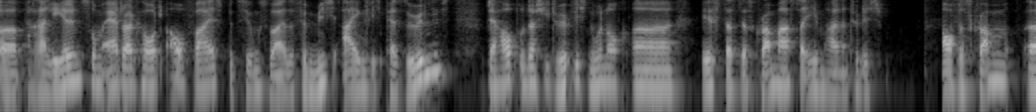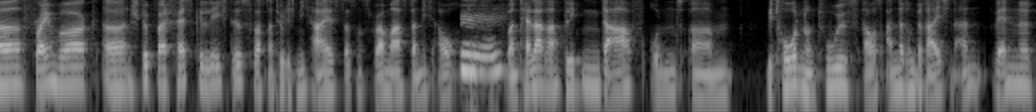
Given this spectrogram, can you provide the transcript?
äh, Parallelen zum Agile Coach aufweist, beziehungsweise für mich eigentlich persönlich der Hauptunterschied wirklich nur noch äh, ist, dass der Scrum Master eben halt natürlich auf das Scrum äh, Framework äh, ein Stück weit festgelegt ist, was natürlich nicht heißt, dass ein Scrum Master nicht auch mhm. über den Tellerrand blicken darf und ähm, Methoden und Tools aus anderen Bereichen anwendet.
